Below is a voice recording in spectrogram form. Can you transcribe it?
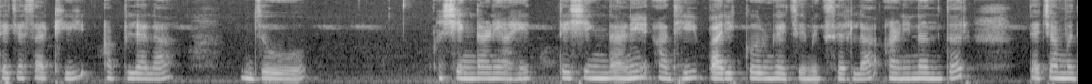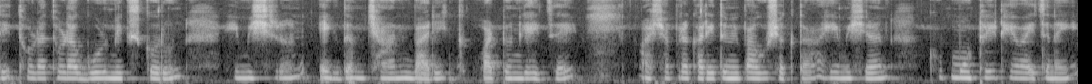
त्याच्यासाठी आपल्याला जो शेंगदाणे आहेत ते शेंगदाणे आधी बारीक करून घ्यायचे मिक्सरला आणि नंतर त्याच्यामध्ये थोडा थोडा गूळ मिक्स करून हे मिश्रण एकदम छान बारीक वाटून घ्यायचं आहे अशा प्रकारे तुम्ही पाहू शकता हे मिश्रण खूप मोठंही ठेवायचं नाही.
